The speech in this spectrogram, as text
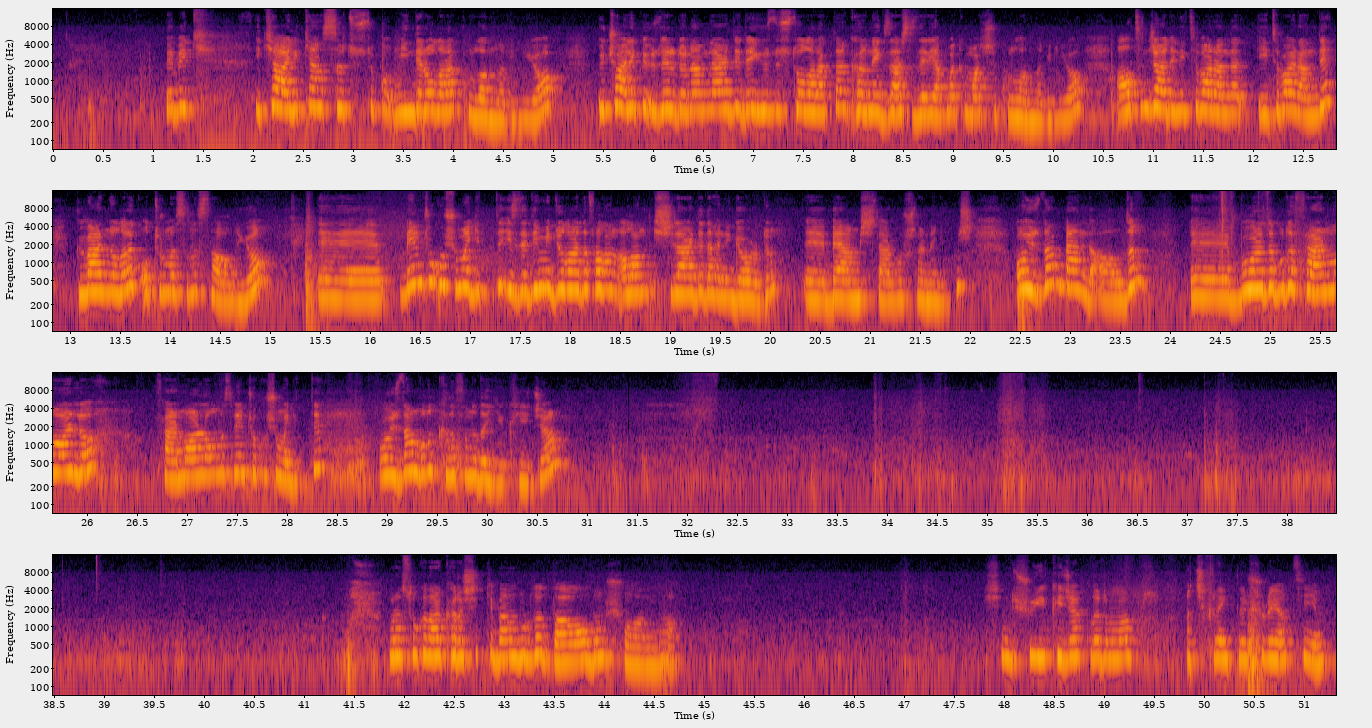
Bebek 2 aylıkken sırt üstü minder olarak kullanılabiliyor. 3 aylık ve üzeri dönemlerde de yüzüstü olaraktan karın egzersizleri yapmak amaçlı kullanılabiliyor. 6. aydan itibaren, itibaren de güvenli olarak oturmasını sağlıyor. Ee, benim çok hoşuma gitti. İzlediğim videolarda falan alan kişilerde de hani gördüm. Ee, beğenmişler, hoşlarına gitmiş. O yüzden ben de aldım. Ee, bu arada bu da fermuarlı. Fermuarlı olması benim çok hoşuma gitti. O yüzden bunun kılıfını da yıkayacağım. Burası o kadar karışık ki ben burada dağıldım şu anda. Şimdi şu yıkayacaklarımı açık renkleri şuraya atayım.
